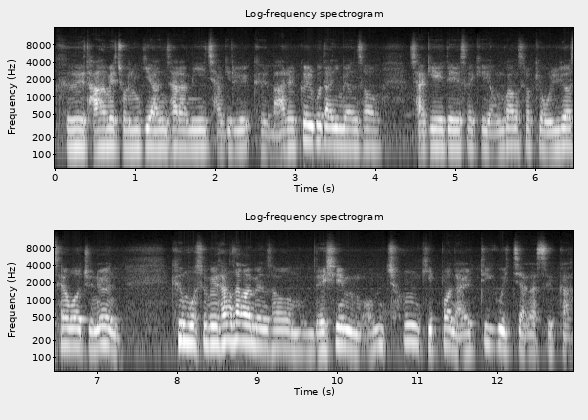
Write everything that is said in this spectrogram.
그 다음에 존귀한 사람이 자기를 그 말을 끌고 다니면서 자기에 대해서 이렇게 영광스럽게 올려 세워주는 그 모습을 상상하면서 내심 엄청 기뻐 날뛰고 있지 않았을까.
